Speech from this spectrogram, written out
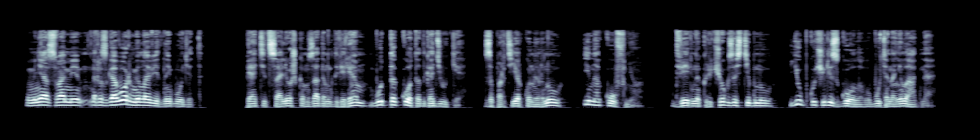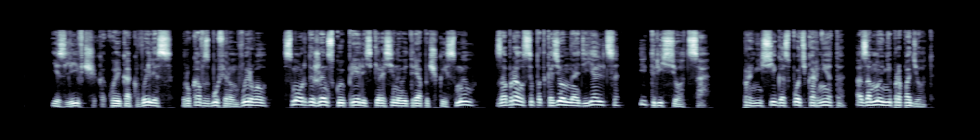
У меня с вами разговор миловидный будет». Пятится Алешком задом к дверям, будто кот от гадюки. За портьерку нырнул и на кухню. Дверь на крючок застегнул, юбку через голову, будь она неладна. Из лифчика кое-как вылез, рукав с буфером вырвал, с морды женскую прелесть керосиновой тряпочкой смыл, забрался под казенное одеяльце и трясется. «Пронеси, Господь, корнета, а за мной не пропадет.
